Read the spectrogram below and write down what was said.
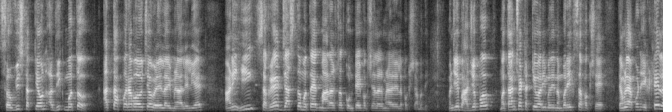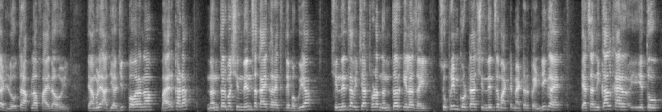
सव्वीस टक्क्याहून अधिक मतं आत्ता पराभवाच्या वेळेलाही मिळालेली आहेत. आणि ही सगळ्यात जास्त मतं आहेत महाराष्ट्रात कोणत्याही पक्षाला मिळालेल्या पक्षामध्ये. म्हणजे भाजप मतांच्या टक्केवारीमध्ये नंबर एकचा पक्ष आहे. त्यामुळे आपण एकटे लढलो तर आपला फायदा होईल. त्यामुळे आधी अजित पवारांना बाहेर काढा. नंतर मग शिंदेंचं काय करायचं ते बघूया. शिंदेंचा विचार थोडा नंतर केला जाईल. सुप्रीम कोर्टात शिंदेंचं मॅट मॅटर पेंडिंग आहे. त्याचा निकाल काय येतो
